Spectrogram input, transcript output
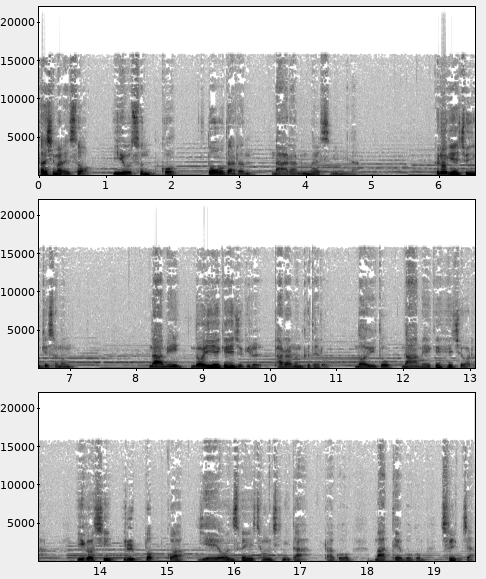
다시 말해서 이웃은 곧 또 다른 나라는 말씀입니다. 그러기에 주님께서는 남이 너희에게 해주기를 바라는 그대로 너희도 남에게 해주어라. 이것이 율법과 예언서의 정신이다. 라고 마태복음 7장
